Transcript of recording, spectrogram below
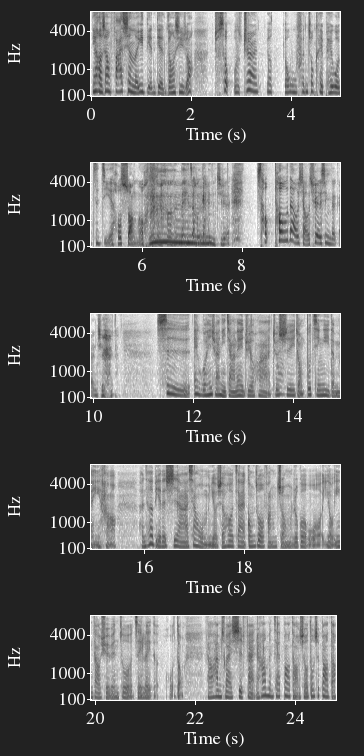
你好像发现了一点点东西，哦，就是我居然有有五分钟可以陪我自己，好爽哦，嗯、那种感觉，偷偷到小确幸的感觉，是，哎、欸，我很喜欢你讲那句话，就是一种不经意的美好。哦、很特别的是啊，像我们有时候在工作坊中，如果我有引导学员做这一类的活动。然后他们出来示范，然后他们在报道的时候都是报道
